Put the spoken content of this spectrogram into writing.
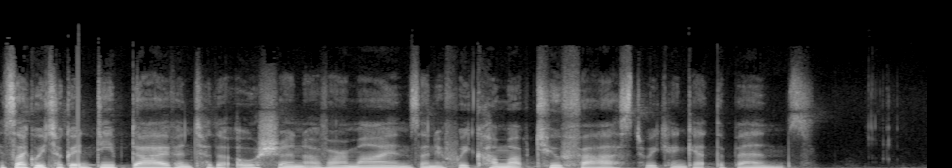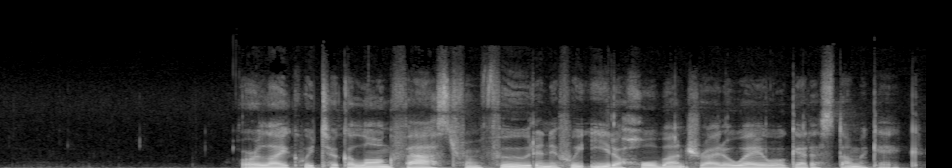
It's like we took a deep dive into the ocean of our minds, and if we come up too fast, we can get the bends. Or like we took a long fast from food, and if we eat a whole bunch right away, we'll get a stomach ache.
